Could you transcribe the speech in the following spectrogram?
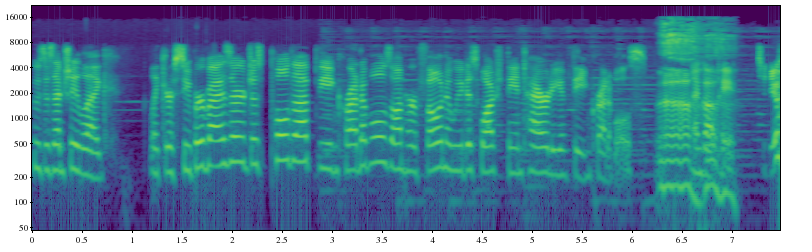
who's essentially like like your supervisor, just pulled up The Incredibles on her phone, and we just watched the entirety of The Incredibles and got paid to do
